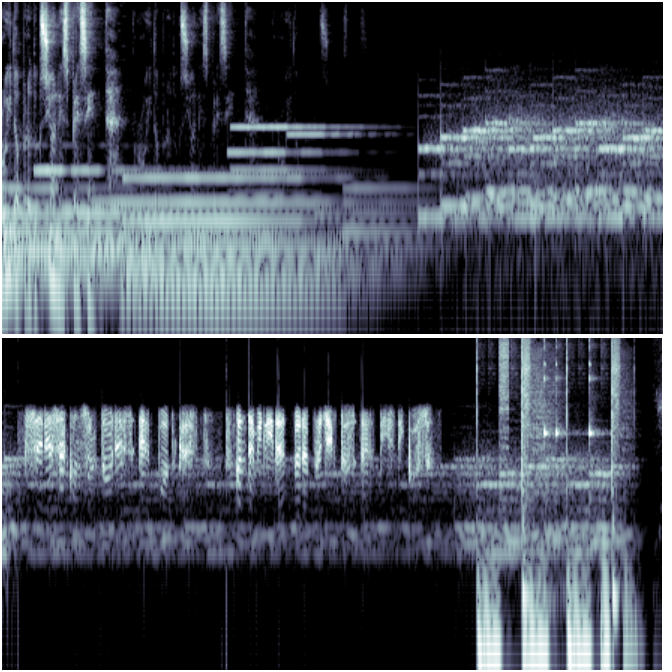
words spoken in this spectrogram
Ruido Producciones presenta. Ruido Producciones presenta. Cereza Consultores, el podcast. Contabilidad para proyectos artísticos.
